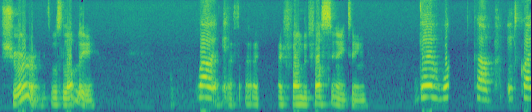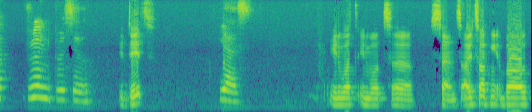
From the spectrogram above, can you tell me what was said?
Sure, it was lovely. Well, I, it, I, I found it fascinating. the World Cup it quite ruined Brazil. It did. Yes. In what in what uh, sense? Are you talking about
